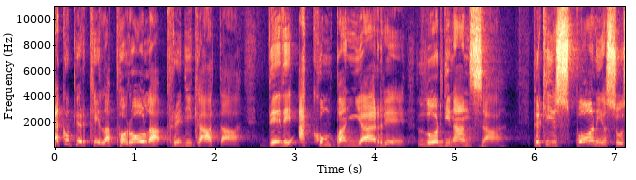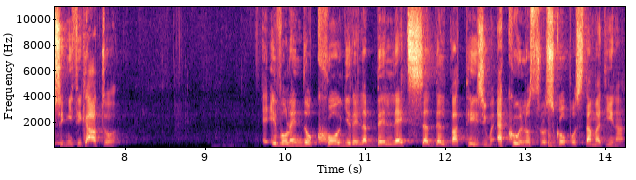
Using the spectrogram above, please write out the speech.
Ecco perché la parola predicata deve accompagnare l'ordinanza perché espone il suo significato. E, e volendo cogliere la bellezza del battesimo, ecco il nostro scopo stamattina.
